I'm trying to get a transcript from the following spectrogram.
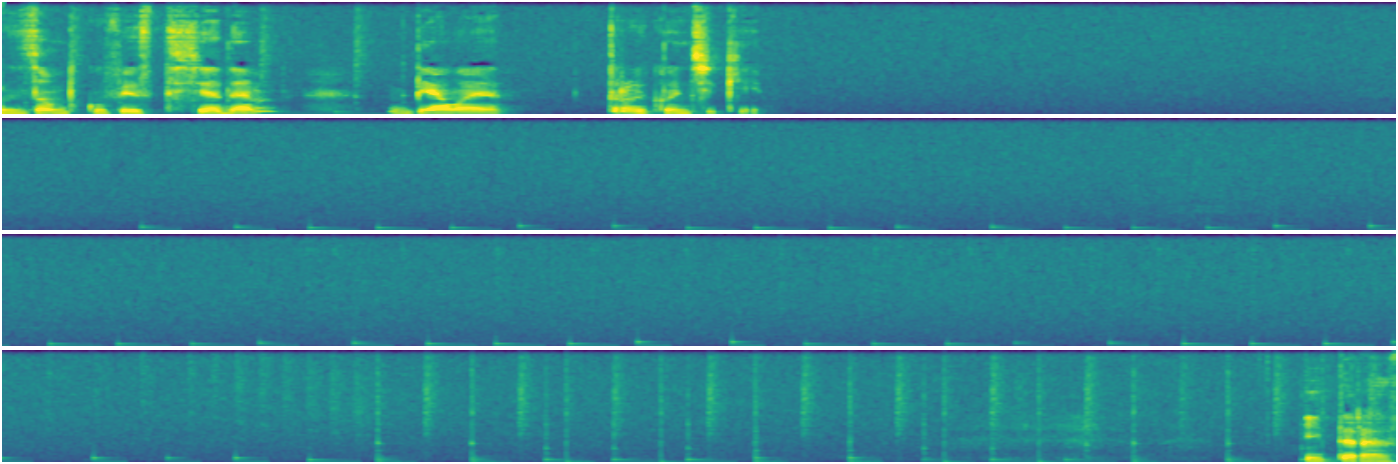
Ząbków jest 7, białe trójkąciki. I teraz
